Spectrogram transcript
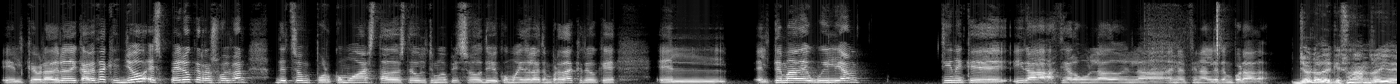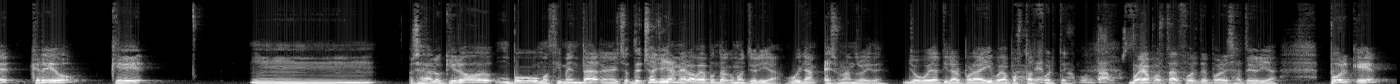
el quebradero de cabeza que yo espero que resuelvan. De hecho, por cómo ha estado este último episodio y cómo ha ido la temporada, creo que el, el tema de William tiene que ir a- hacia algún lado en, la, en el final de temporada. Yo lo de que es un androide, creo que. mm, o sea, lo quiero un poco como cimentar en hecho. De hecho, yo ya me la voy a apuntar como teoría. William es un androide. Yo voy a tirar por ahí, voy a apostar Vale, fuerte. Apuntamos. Voy a apostar fuerte por esa teoría. Porque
